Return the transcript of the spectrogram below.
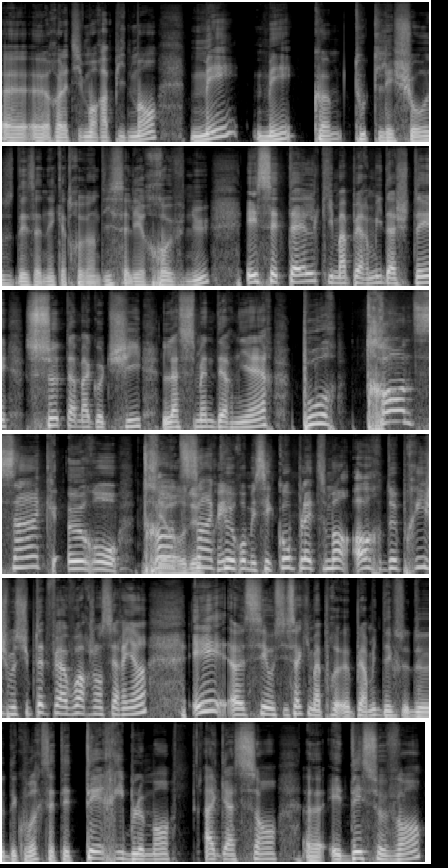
euh, euh, relativement rapidement, mais mais comme toutes les choses des années 90, elle est revenue. Et c'est elle qui m'a permis d'acheter ce Tamagotchi la semaine dernière pour 35 euros. 35 euros, mais c'est complètement hors de prix. Je me suis peut-être fait avoir, j'en sais rien. Et euh, c'est aussi ça qui m'a permis de, découvrir que c'était terriblement agaçant euh, et décevant.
